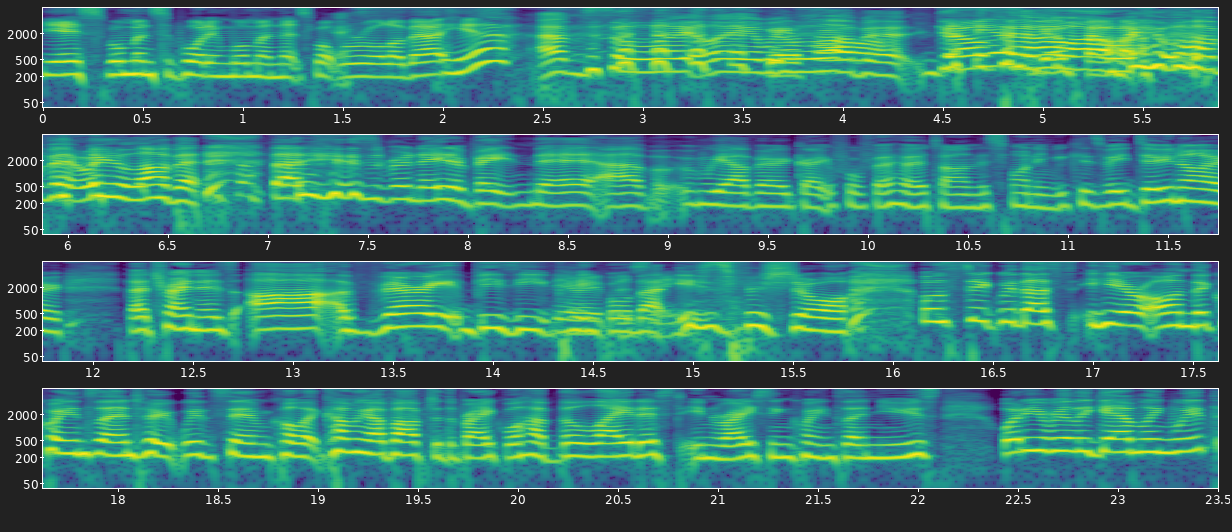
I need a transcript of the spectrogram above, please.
Yes, woman supporting woman. That's what we're all about here. Absolutely. we Girl love power. it. Girl Yeah, power. girl power. We love it. We love it. That is Renita Beaton there. Uh, we are very grateful for her time this morning because we do know that trainers are very busy Very people. That busy. is for sure. Well, stick with us here on the Queensland Hoop with Sam Collett. Coming up after the break, we'll have the latest in racing Queensland news. What are you really gambling with?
